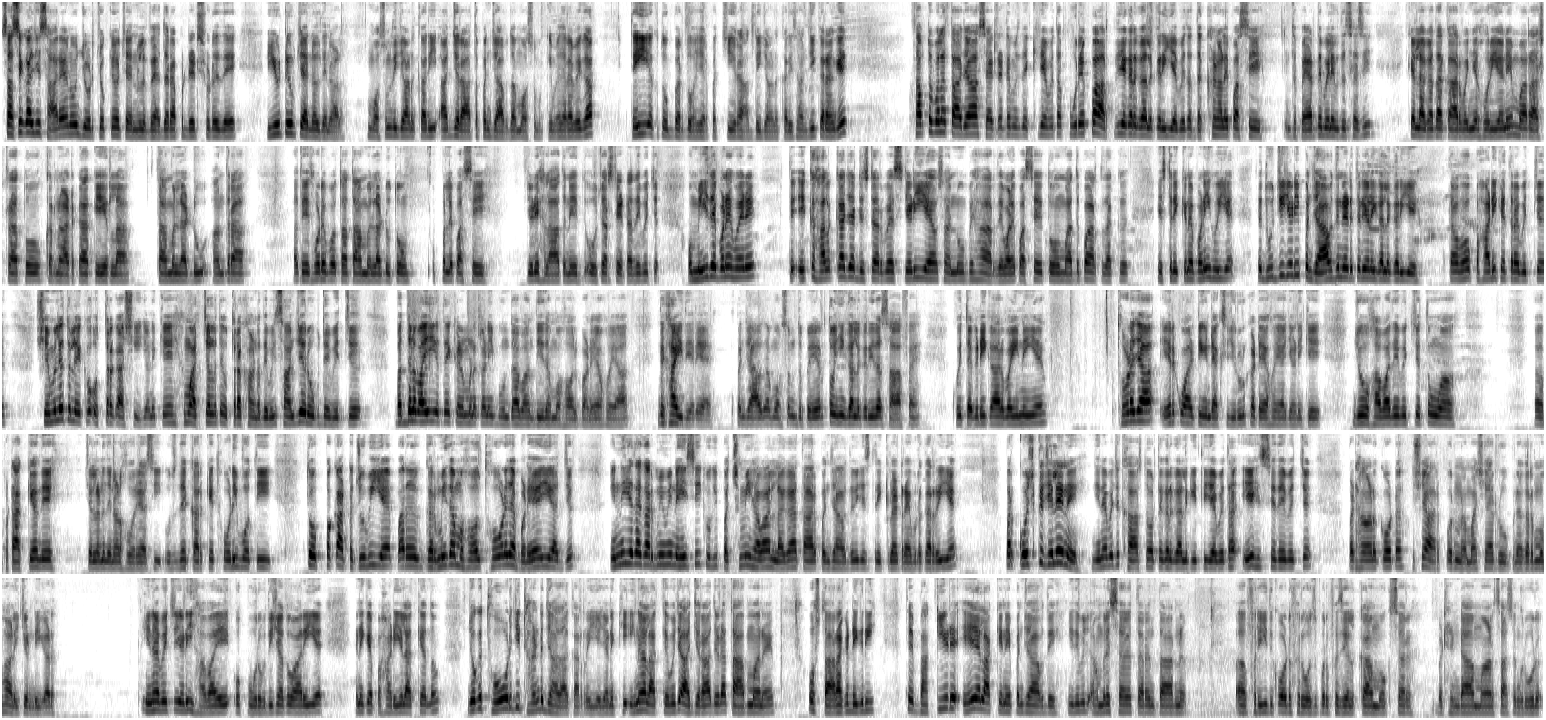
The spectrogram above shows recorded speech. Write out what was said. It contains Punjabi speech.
ਸਤਿ ਸ਼੍ਰੀ ਅਕਾਲ ਜੀ ਸਾਰਿਆਂ ਨੂੰ, ਜੁੜ ਚੁੱਕੇ ਹੋ ਚੈਨਲ ਵੈਦਰ ਅਪਡੇਟ ਟੁਡੇ ਦੇ YouTube ਚੈਨਲ ਦੇ ਨਾਲ। ਮੌਸਮ ਦੀ ਜਾਣਕਾਰੀ ਅੱਜ ਰਾਤ ਪੰਜਾਬ ਦਾ ਮੌਸਮ ਕਿਵੇਂ ਦਾ ਰਹੇਗਾ? 23 ਅਕਤੂਬਰ 2025 ਰਾਤ ਦੀ ਜਾਣਕਾਰੀ ਸਾਂਝੀ ਕਰਾਂਗੇ। ਸਭ ਤੋਂ ਪਹਿਲਾਂ ਤਾਜ਼ਾ ਸੈਟਲਾਈਟ ਇਮੇਜ ਦੇਖੀ ਜਾਵੇ ਤਾਂ ਪੂਰੇ ਭਾਰਤ ਦੀ ਅਗਰ ਗੱਲ ਕਰੀ ਜਾਵੇ ਤਾਂ ਦੱਖਣ ਵਾਲੇ ਪਾਸੇ ਦੁਪਹਿਰ ਦੇ ਵੇਲੇ ਵੀ ਦੱਸਿਆ ਸੀ ਕਿ ਲਗਾਤਾਰ ਕਾਰਵਾਈਆਂ ਹੋ ਰਹੀਆਂ ਨੇ। ਮਹਾਰਾਸ਼ਟਰ ਤੋਂ ਕਰਨਾਟਕਾ, ਕੇਰਲਾ, ਤਾਮਿਲਨਾਡੂ, ਆਂਧਰਾ ਅਤੇ ਥੋੜੇ ਬਹੁਤਾ ਤਾਮਿਲਨਾਡੂ ਤੋਂ ਉੱਪਰਲੇ ਪਾਸੇ ਜਿਹੜੇ ਹਾਲਾਤ ਨੇ, ਦੋ ਚਾਰ ਸਟੇਟਾਂ ਦੇ ਵਿੱਚ ਉਮੀਦ ਦੇ ਬਣੇ ਹੋਏ ਨੇ। ਤੇ ਇੱਕ ਹਲਕਾ ਜਿਹਾ ਡਿਸਟਰਬੈਂਸ ਜਿਹੜੀ ਹੈ ਉਹ ਸਾਨੂੰ ਬਿਹਾਰ ਦੇ ਵਾਲੇ ਪਾਸੇ ਤੋਂ ਮੱਧ ਭਾਰਤ ਤੱਕ ਇਸ ਤਰੀਕੇ ਨਾਲ ਬਣੀ ਹੋਈ ਹੈ। ਤੇ ਦੂਜੀ ਜਿਹੜੀ ਪੰਜਾਬ ਦੇ ਨੇੜੇ ਤੇੜੇ ਵਾਲੀ ਗੱਲ ਕਰੀਏ, ਤਾਂ ਉਹ ਪਹਾੜੀ ਖੇਤਰਾਂ ਵਿੱਚ ਸ਼ਿਮਲੇ ਤੋਂ ਲੈ ਕੇ ਉੱਤਰਕਾਸ਼ੀ ਯਾਨੀ ਕਿ ਹਿਮਾਚਲ ਤੇ ਉੱਤਰਾਖੰਡ ਦੇ ਵਿੱਚ ਸਾਂਝੇ ਰੂਪ ਦੇ ਵਿੱਚ ਬੱਦਲਵਾਈ ਅਤੇ ਕਣਮਣਕਣੀ ਬੂੰਦਾਬਾਂਦੀ ਦਾ ਮਾਹੌਲ ਬਣਿਆ ਹੋਇਆ ਦਿਖਾਈ ਦੇ ਰਿਹਾ ਹੈ। ਪੰਜਾਬ ਦਾ ਮੌਸਮ ਦੁਪਹਿਰ ਤੋਂ ਹੀ ਗੱਲ ਕਰੀ ਤਾਂ ਸਾਫ਼ ਹੈ, ਕੋਈ ਤਗੜੀ ਕਾਰਵਾਈ ਨਹੀਂ ਹੈ। ਥੋੜਾ ਜਿਹਾ 에ਅਰ ਕੁਆਲਿਟੀ ਇੰਡੈਕਸ ਜ਼ਰੂਰ ਘਟਿਆ ਹੋਇਆ ਯਾਨੀ ਕਿ ਜੋ ਹਵਾ ਦੇ ਵਿੱਚ ਧੂਆਂ ਪਟਾਕਿਆਂ ਦੇ ਚੱਲਣ ਦੇ ਨਾਲ ਹੋ ਰਿਹਾ ਸੀ। ਉਸ ਦੇ ਕਰਕੇ ਥੋੜੀ ਬਹੁਤੀ ਧੁੱਪ ਘੱਟ ਚੁਬੀ ਹੈ, ਪਰ ਗਰਮੀ ਦਾ ਮਾਹੌਲ ਥੋੜਾ ਜਿਹਾ ਬਣਿਆ ਹੀ ਅੱਜ। ਇੰਨੀ ਜ਼ਿਆਦਾ ਗਰਮੀ ਵੀ ਨਹੀਂ ਸੀ, ਕਿਉਂਕਿ ਪੱਛਮੀ ਹਵਾ ਲਗਾਤਾਰ ਪੰਜਾਬ ਦੇ ਵਿੱਚ ਇਸ ਤਰੀਕੇ ਨਾਲ ਟਰੈਵਲ ਕਰ ਰਹੀ ਹੈ। ਪਰ ਕੁਝ ਕੁ ਜ਼ਿਲ੍ਹੇ ਨੇ, ਜਿਨ੍ਹਾਂ ਵਿੱਚ ਖਾਸ ਤੌਰ ਤੇ ਅਗਰ ਗੱਲ ਕੀਤੀ ਜਾਵੇ ਤਾਂ ਇਹ ਹਿੱਸੇ ਦੇ ਵਿੱਚ ਪਠਾਨਕੋਟ, ਹੁਸ਼ਿਆਰਪੁਰ, ਨਵਾਂਸ਼ਹਿਰ, ਰੂਪਨਗਰ, ਮੋਹਾਲੀ, ਚੰਡੀਗੜ੍ਹ। ਇਹਨਾਂ ਵਿੱਚ ਜਿਹੜੀ ਹਵਾ ਏ, ਉਹ ਪੂਰਬ ਦਿਸ਼ਾ ਤੋਂ ਆ ਰਹੀ ਹੈ, ਯਾਨੀ ਕਿ ਪਹਾੜੀ ਇਲਾਕਿਆਂ ਤੋਂ, ਜੋ ਕਿ ਥੋੜੀ ਜਿਹੀ ਠੰਡ ਜ਼ਿਆਦਾ ਕਰ ਰਹੀ ਹੈ, ਯਾਨੀ ਕਿ ਇਹਨਾਂ ਇਲਾਕਿਆਂ ਵਿੱਚ ਅੱਜ ਰਾਤ ਜਿਹੜਾ ਤਾਪਮਾਨ ਹੈ, ਉਹ 17 ਕੁ ਡਿਗਰੀ ਤੇ ਬਾਕੀ ਜਿਹੜੇ ਇਹ ਇਲਾਕੇ ਨੇ ਪੰਜਾਬ ਦੇ, ਜਿਹਦੇ ਵਿੱਚ ਅੰਮ੍ਰਿਤਸਰ, ਤਰਨਤਾਰਨ ਫਰੀਦਕੋਟ, ਫਿਰੋਜ਼ਪੁਰ, ਫਜ਼ਿਲਕਾ, ਮੁਕਤਸਰ, ਬਠਿੰਡਾ, ਮਾਨਸਾ, ਸੰਗਰੂਰ,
